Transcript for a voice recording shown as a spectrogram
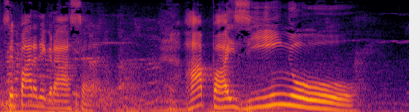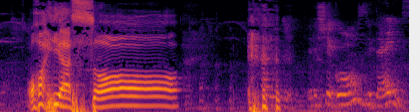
Você para de graça. Rapazinho! Olha só! Ele chegou 11 h 10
